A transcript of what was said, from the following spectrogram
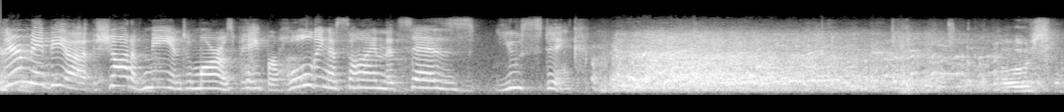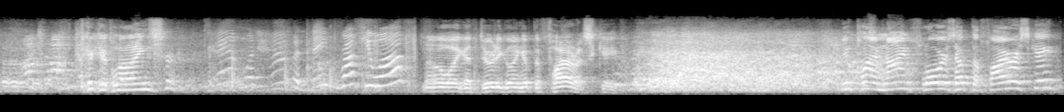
there may be a shot of me in tomorrow's paper holding a sign that says, You stink. those picket lines. Ted, what happened? They rough you up? No, I got dirty going up the fire escape. You climbed nine floors up the fire escape?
